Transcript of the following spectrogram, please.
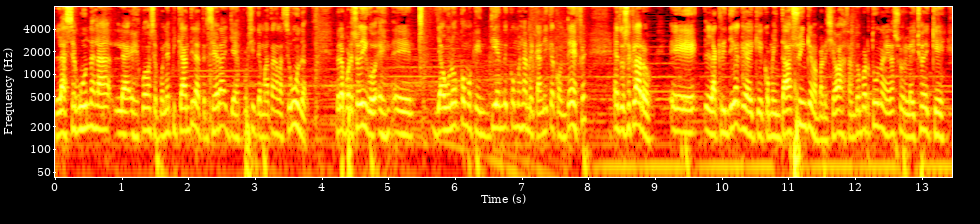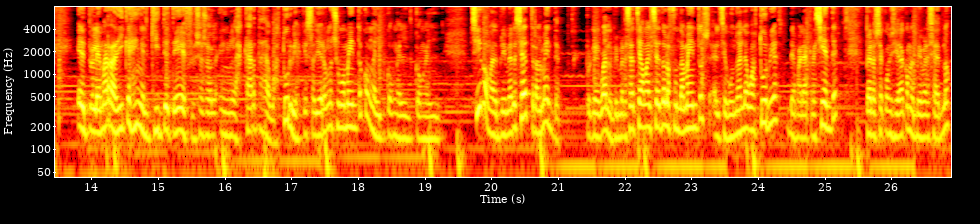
La segunda es, la, es cuando se pone picante y la tercera ya es por si te matan a la segunda. Pero por eso digo, eh, ya uno como que entiende cómo es la mecánica con TF. Entonces, claro, eh, la crítica que, que comentaba Swing, que me parecía bastante oportuna, era sobre el hecho de que el problema radica en el kit de TF, o sea, en las cartas de aguas turbias que salieron en su momento con el, con el, con el, sí, con el primer set realmente. Porque bueno, el primer set se llama el set de los fundamentos, el segundo es el de aguas turbias, de manera creciente, pero se considera como el primer set, ¿no?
